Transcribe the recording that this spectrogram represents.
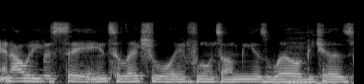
and I would even say intellectual influence on me as well, mm-hmm. because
